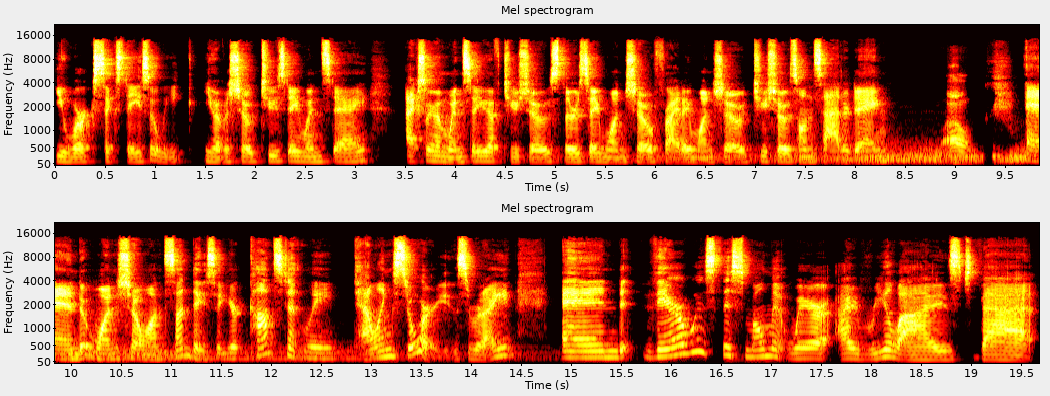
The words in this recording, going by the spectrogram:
you work six days a week. You have a show Tuesday, Wednesday. Actually, on Wednesday, you have two shows Thursday, one show, Friday, one show, two shows on Saturday Wow. And one show on Sunday. So you're constantly telling stories, right? And there was this moment where I realized that,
